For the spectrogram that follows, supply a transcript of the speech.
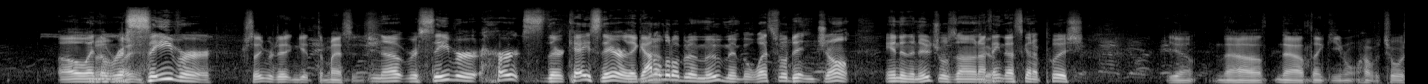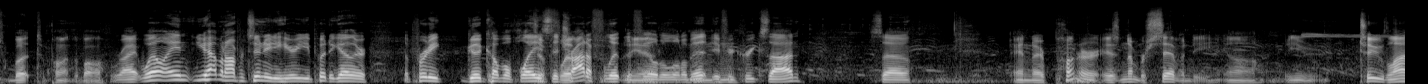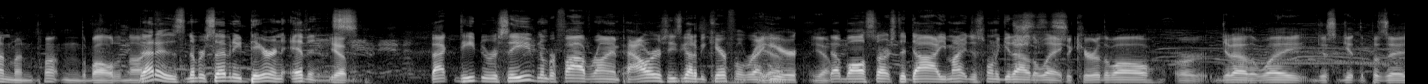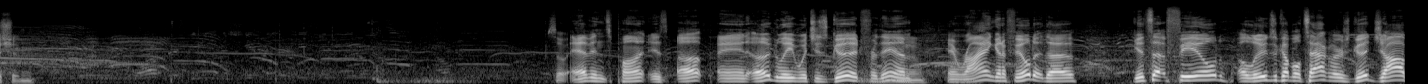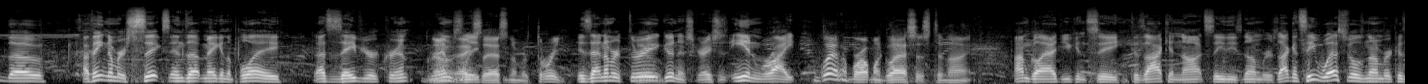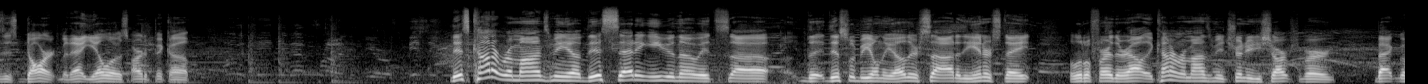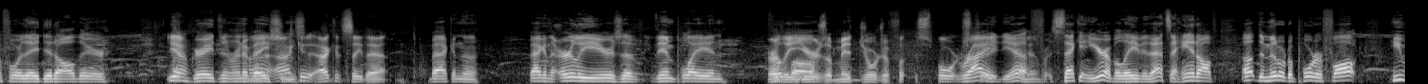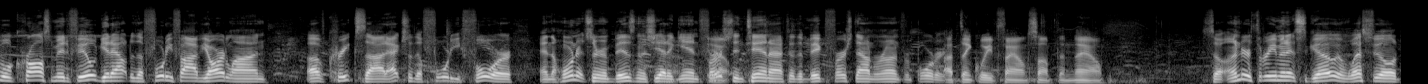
Oh, and No, the they- receiver. Receiver didn't get the message. No, receiver hurts their case there. They got a little bit of movement, but Westfield didn't jump into the neutral zone. I think that's going to push Yeah. Now, now I think you don't have a choice but to punt the ball. right. Well, and you have an opportunity here. You put together a pretty good couple plays to, flip try to flip the yeah. field a little bit if Mhm. you're Creekside. So And their punter is number 70. Uh, you two linemen punting the ball tonight. that is number 70, Darren Evans. Yep. Back deep to receive. Number five, Ryan Powers. He's got to be careful right Yeah, here. yeah. That ball starts to die. You might just want to get out of the way. Secure the ball or get out of the way. Just get the possession. So Evans' punt is up and ugly, which is good for them. Yeah. And Ryan going to field it though. Gets up field, eludes a couple of tacklers. Good job though. I think number six ends up making the play. That's Xavier Grim- No, Grimsley. actually, that's number three. is that number three? Yeah. Goodness gracious. Ian Wright. I'm glad I brought my glasses tonight. I'm glad you can see because I cannot see these numbers. I can see Westfield's number because it's dark, but that yellow is hard to pick up. This kind of reminds me of this setting, even though it's uh, the, this would be on the other side of the interstate, a little further out. It kind of reminds me of Trinity Sharpsburg back before they did all their Yeah. upgrades and renovations I, I could I could see that. back in the back in the early years of them playing Early football. years of mid Georgia sports. Right, too. yeah. Second year, I believe. That's a handoff up the middle to Porter Falk. He will cross midfield, get out to the 45 yard line of Creekside, actually the 44. And the Hornets are in business yet again. First Yeah. and 10 after the big first down run from Porter. I think we've found something now. So under three minutes to go, and Westfield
